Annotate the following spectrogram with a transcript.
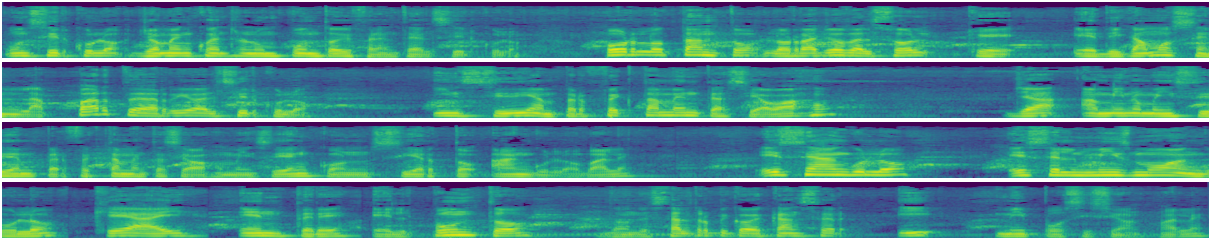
un círculo, yo me encuentro en un punto diferente del círculo. Por lo tanto, los rayos del sol que, eh, digamos, en la parte de arriba del círculo incidían perfectamente hacia abajo, ya a mí no me inciden perfectamente hacia abajo, me inciden con cierto ángulo, ¿vale? Ese ángulo es el mismo ángulo que hay entre el punto donde está el trópico de cáncer y mi posición, ¿vale?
